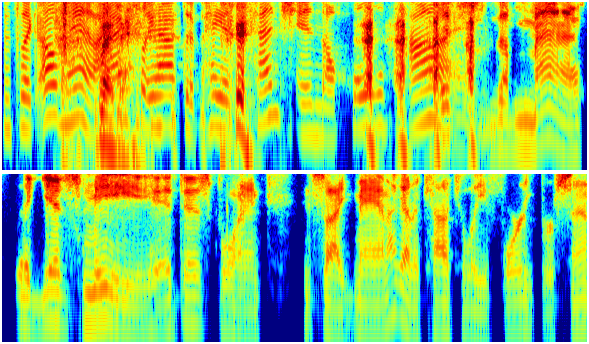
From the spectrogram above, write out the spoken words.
It's like, oh man, I actually have to pay attention the whole time. It's the math that gets me at this point. It's like, man, I got to calculate 40%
